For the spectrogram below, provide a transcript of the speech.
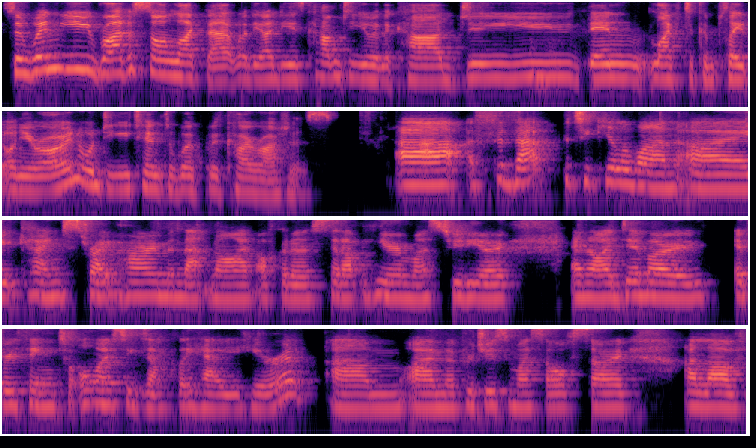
So when you write a song like that, where the ideas come to you in the car, do you then like to complete on your own, or do you tend to work with co-writers? Uh, for that particular one, I came straight home, and that night I've got a set up here in my studio, and I demo everything to almost exactly how you hear it. Um, I'm a producer myself, so I love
